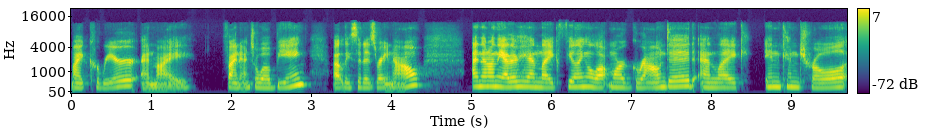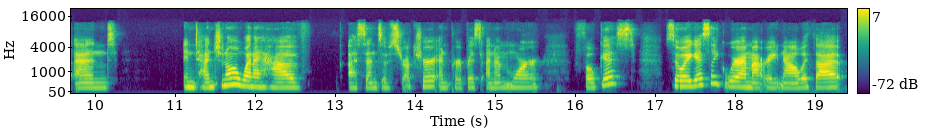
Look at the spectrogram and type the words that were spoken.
my career and my financial well-being at least it is right now. And then on the other hand like feeling a lot more grounded and like in control and intentional when i have a sense of structure and purpose and i'm more focused. So i guess like where i'm at right now with that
